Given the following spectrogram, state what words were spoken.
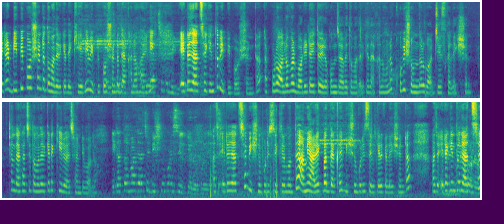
এটার বিপি পোর্শনটা তোমাদেরকে দেখিয়ে দিই। বিপি পোর্শনটা দেখানো হয়নি। এটা যাচ্ছে কিন্তু বিপি পোর্শনটা আর পুরো অল ওভার বডিটাই তো এরকম যাবে তোমাদেরকে দেখানো হলো। খুবই সুন্দর গর্জিয়াস কালেকশন দেখাচ্ছি তোমাদেরকে এটা কি রয়েছে আন্টি বলো? এটা তোমার যাচ্ছে বিষ্ণুপুরি সিল্কের উপরে আচ্ছা এটা যাচ্ছে বিষ্ণুপুরি সিল্কের মধ্যে। আমি আরেকবার দেখাই বিষ্ণুপুরি সিল্কের কালেকশনটা আচ্ছা এটা কিন্তু যাচ্ছে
